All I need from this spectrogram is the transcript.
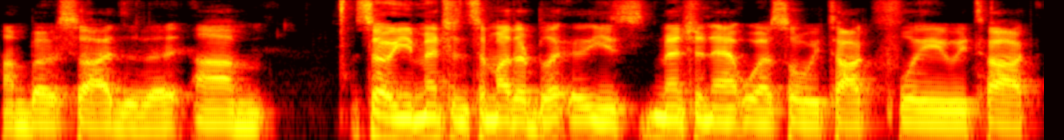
on both sides of it. Um, so you mentioned some other, you mentioned at Whistle, we talked Flea, we talked,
